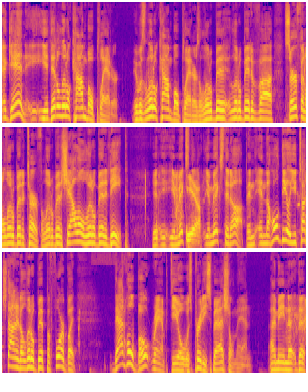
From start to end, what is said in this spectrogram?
again, you did a little combo platter. It was a little combo platter. It was a little bit a little bit of uh, surf and a little bit of turf, a little bit of shallow, a little bit of deep. You, you mixed Yeah. it, you mixed it up. And and the whole deal, you touched on it a little bit before, but that whole boat ramp deal was pretty special, man. I mean, the, the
